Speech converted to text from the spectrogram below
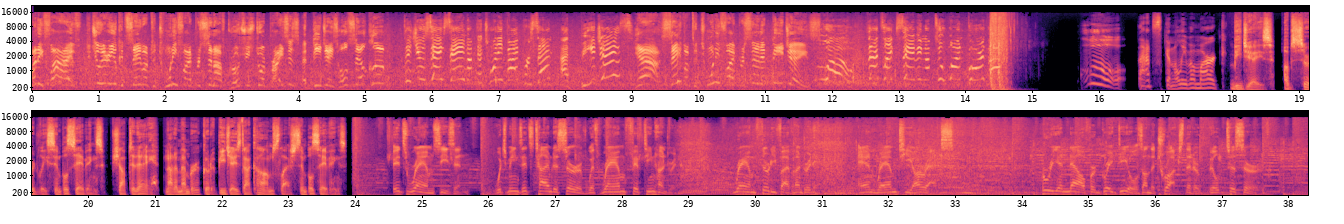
25? Did you hear you could save up to 25% off grocery store prices at BJ's Wholesale Club? Did you say save up to 25% at BJ's? Yeah, save up to 25% at BJ's. Whoa, that's like saving up to one fourth of. Ugh, that's gonna leave a mark. BJ's. Absurdly simple savings. Shop today. Not a member? Go to bjs.com slash simple savings. It's Ram season, which means it's time to serve with Ram 1500, Ram 3500, and Ram TRX. Hurry in now for great deals on the trucks that are built to serve.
